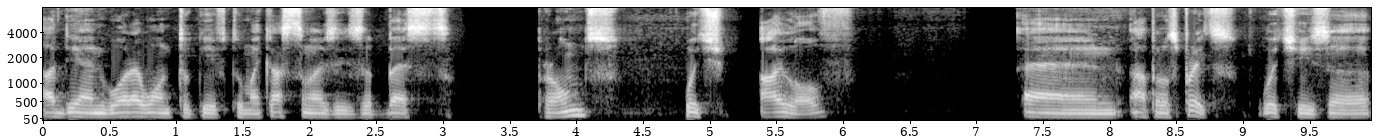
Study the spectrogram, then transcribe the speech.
at the end, what I want to give to my customers is the best prawns, which I love, and Aperol Spritz, which is uh,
